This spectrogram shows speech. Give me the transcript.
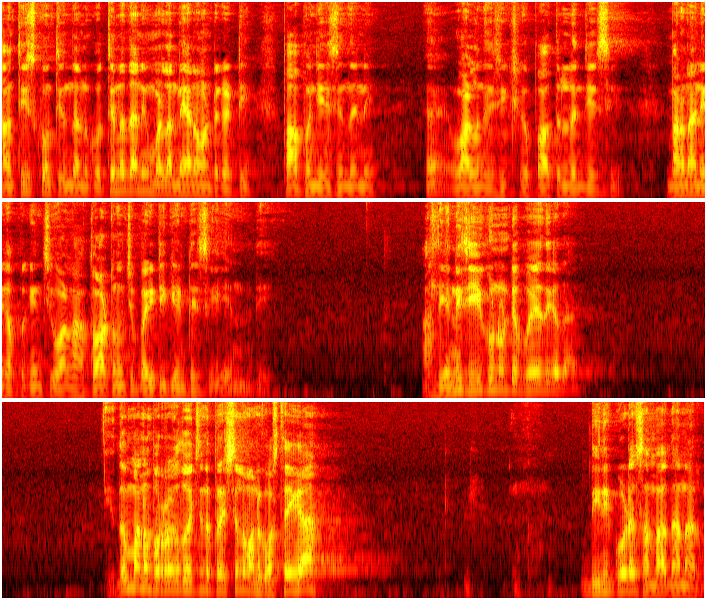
ఆమె తీసుకొని తిందనుకో. తినదానికి మళ్ళీ నేరం అంటగట్టి పాపం చేసిందని వాళ్ళని శిక్షక పాత్రులను చేసి మరణానికి అప్పగించి వాళ్ళని ఆ తోట నుంచి బయటికి గెంటేసి ఏంది? అసలు ఇవన్నీ చేయకుండా ఉంటే పోయేది కదా. ఏదో మన బుర్రకు వచ్చిన ప్రశ్నలు మనకు వస్తాయిగా. దీనికి కూడా సమాధానాలు.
